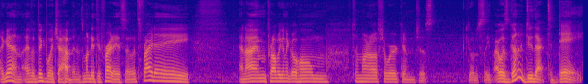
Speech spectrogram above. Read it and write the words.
again, I have a big boy job and it's Monday through Friday, so it's Friday. And I'm probably going to go home tomorrow after work and just go to sleep. I was going to do that today.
